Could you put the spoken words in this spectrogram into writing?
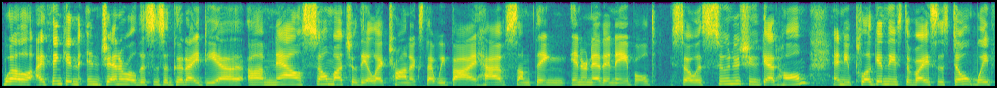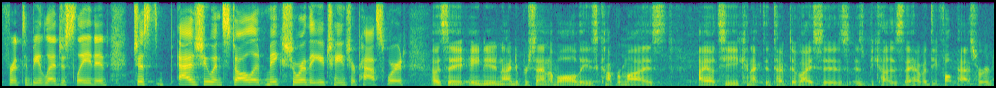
Well, I think in, in general, this is a good idea. Um, now, so much of the electronics that we buy have something internet enabled. So, as soon as you get home and you plug in these devices, don't wait for it to be legislated. Just as you install it, make sure that you change your password. I would say 80 to 90 percent of all these compromised IoT connected type devices is because they have a default password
